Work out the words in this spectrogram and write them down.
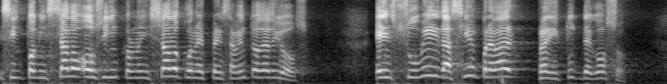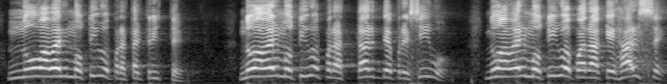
sintonizado o sincronizado con el pensamiento de Dios, en su vida siempre va a haber plenitud de gozo. No va a haber motivo para estar triste. No va a haber motivo para estar depresivo. No va a haber motivo para quejarse.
